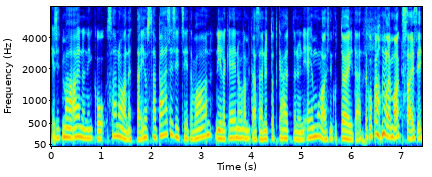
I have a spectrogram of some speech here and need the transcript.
Ja sitten mä aina niin kuin sanon, että jos sä pääsisit siitä vaan niillä keinoilla, mitä sä nyt oot käyttänyt, niin ei mulla olisi niin kuin töitä, että kuka mulle maksaisi,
